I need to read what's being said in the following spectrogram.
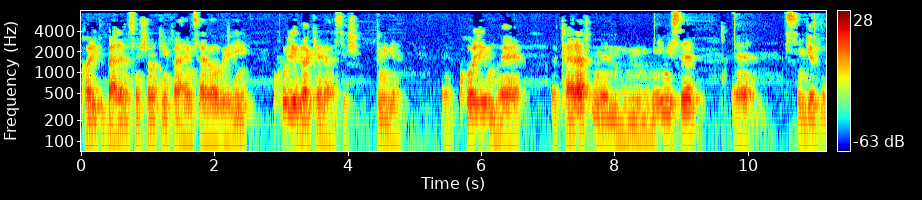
کاری که بله مثلا شما تو این فرهنگ سرا برین کلی راکر هستش. چی میگن؟ کلی طرف میمیسه سینگل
